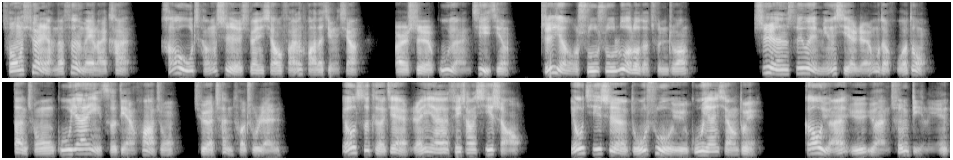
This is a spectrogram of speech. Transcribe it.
从渲染的氛围来看。毫无城市喧嚣繁华的景象，而是孤远寂静，只有疏疏落落的村庄。诗人虽未明写人物的活动，但从“孤烟”一词点化中却衬托出人。由此可见，人烟非常稀少，尤其是独树与孤烟相对，高原与远村比邻，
